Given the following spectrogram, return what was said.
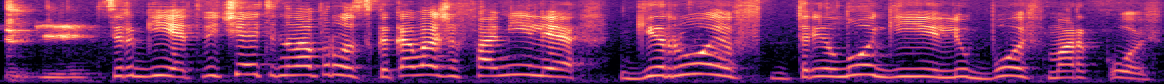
Сергей. Сергей, отвечайте на вопрос. Какова же фамилия героев трилогии «Любовь, морковь»?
